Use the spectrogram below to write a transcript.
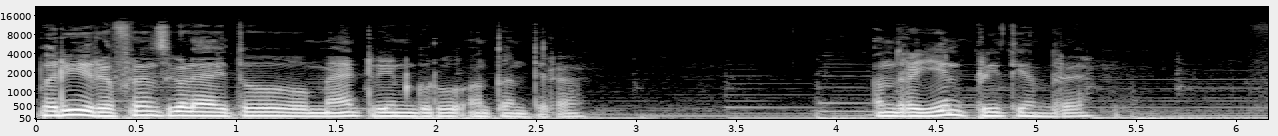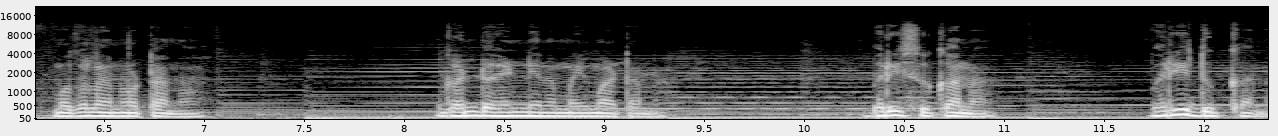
ಬರೀ ರೆಫರೆನ್ಸ್ಗಳೇ ಆಯಿತು ಮ್ಯಾಟ್ರಿನ್ ಗುರು ಅಂತಂತೀರ? ಅಂದರೆ ಏನು ಪ್ರೀತಿ ಅಂದರೆ? ಮೊದಲ ನೋಟನ? ಗಂಡು ಹೆಣ್ಣಿನ ಮೈಮಾಟನ? ಬರೀ ಸುಖನ? ಬರೀ ದುಃಖನ?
